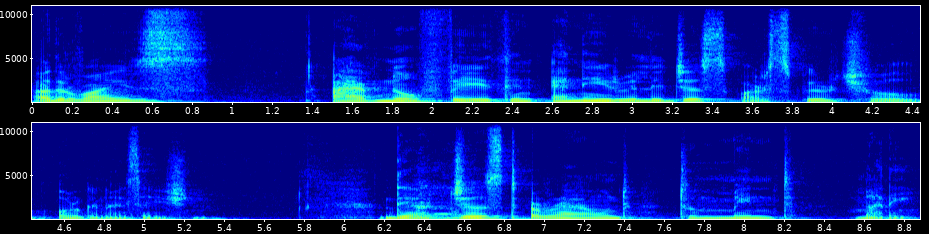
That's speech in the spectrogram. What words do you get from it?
Otherwise, I have no faith in any religious or spiritual organization. They are just around to mint money.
